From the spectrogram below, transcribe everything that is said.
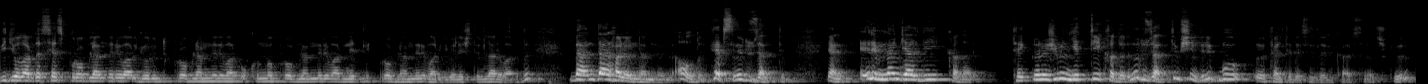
videolarda ses problemleri var, görüntü problemleri var, okunma problemleri var, netlik problemleri var gibi eleştiriler vardı. Ben derhal önlemlerini aldım. Hepsini düzelttim. Yani elimden geldiği kadar, teknolojimin yettiği kadarını düzelttim. Şimdilik bu e, kalitede sizlerin karşısına çıkıyorum.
